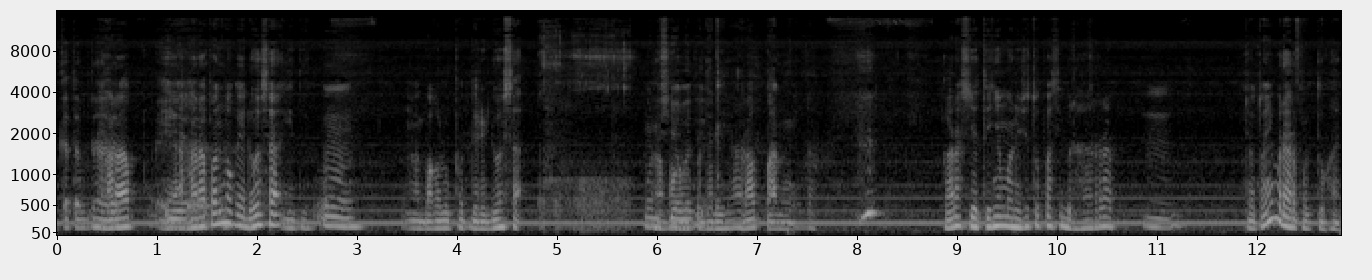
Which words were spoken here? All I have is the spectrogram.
kata berharap. harap ya harapan tuh kayak dosa gitu Hmm. nggak bakal luput dari dosa manusia apa berarti dari harapan gitu karena sejatinya manusia itu pasti berharap hmm. contohnya berharap ke Tuhan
